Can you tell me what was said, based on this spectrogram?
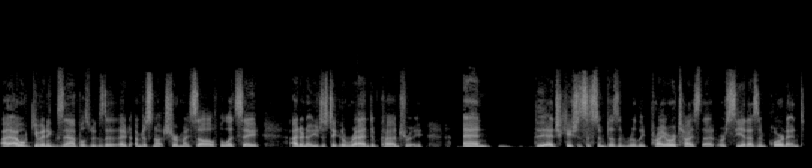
I, I won't give any examples because I, I'm just not sure myself. But let's say, I don't know, you just take a random country, and the education system doesn't really prioritize that or see it as important.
